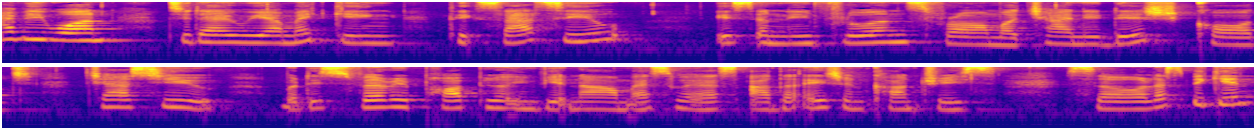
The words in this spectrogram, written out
Hi everyone, today we are making thịt xá xíu. It's an influence from a Chinese dish called char siu, but it's very popular in Vietnam as well as other Asian countries. So let's begin.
